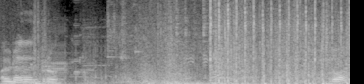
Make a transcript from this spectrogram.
Hay uno dentro. Dos.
